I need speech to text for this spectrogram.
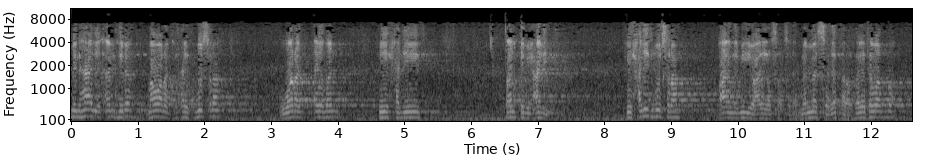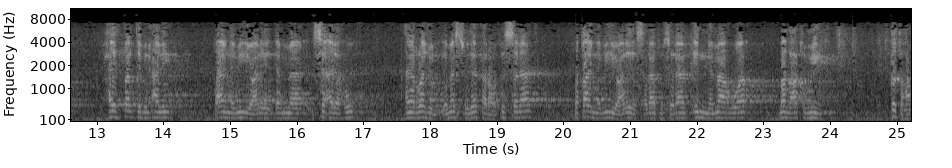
من هذه الأمثلة ما ورد في حديث بسرة ورد أيضا في حديث طلق بن علي. في حديث بسرة قال النبي عليه الصلاة والسلام من مس ذكره فليتوضأ. حيث طلق بن علي قال النبي عليه لما سأله عن الرجل يمس ذكره في الصلاة فقال النبي عليه الصلاة والسلام إنما هو بضعة منك. قطعة.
